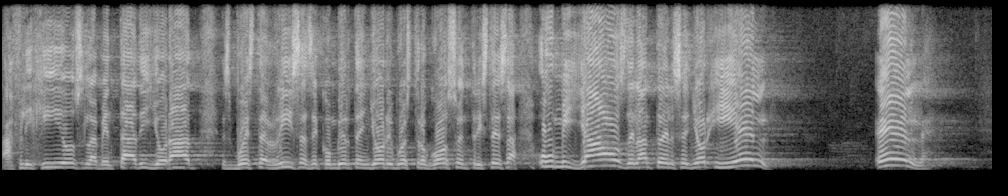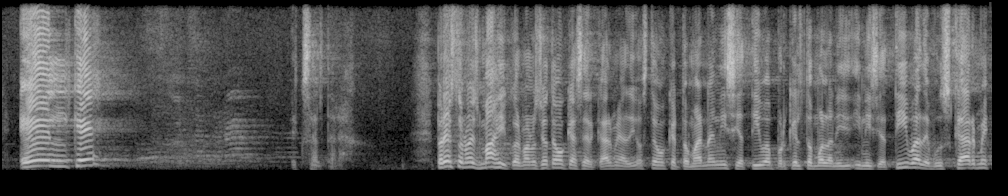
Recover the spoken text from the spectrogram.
afligíos, lamentad y llorad, vuestra risa se convierte en lloro y vuestro gozo en tristeza. Humillaos delante del Señor y Él, Él, Él que exaltará. Pero esto no es mágico, hermanos. Yo tengo que acercarme a Dios, tengo que tomar la iniciativa porque Él tomó la iniciativa de buscarme,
